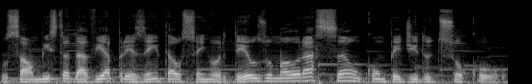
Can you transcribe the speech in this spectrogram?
o salmista Davi apresenta ao Senhor Deus uma oração com um pedido de socorro.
